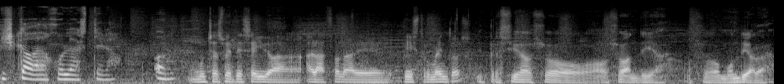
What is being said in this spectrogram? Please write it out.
Pixka bat jolastera. Muchas veces he ido a, a la zona de, de instrumentos Impresioa oso, oso handia, oso mundiala.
